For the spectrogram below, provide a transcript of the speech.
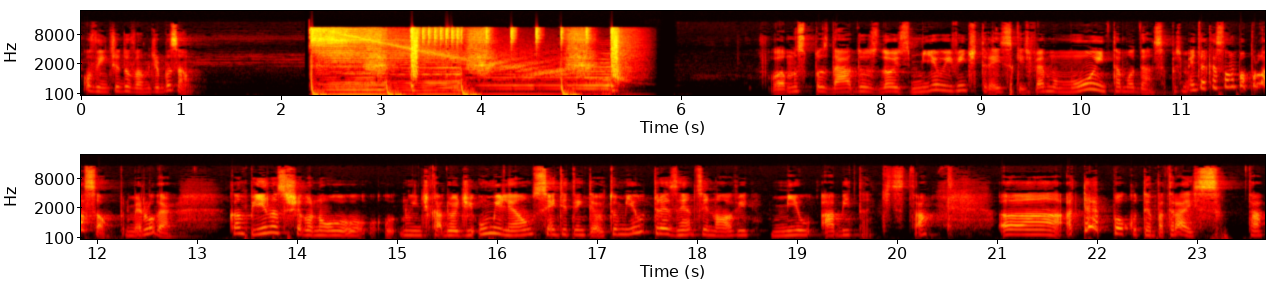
ouvinte do Vamos de Busão. Vamos para os dados 2023, que tivemos muita mudança, principalmente a questão da população, em primeiro lugar. Campinas chegou no, no indicador de 1.138.309 mil habitantes, tá? Uh, até pouco tempo atrás, tá?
